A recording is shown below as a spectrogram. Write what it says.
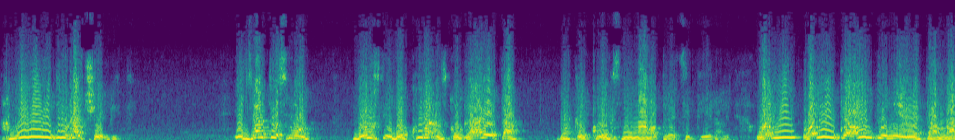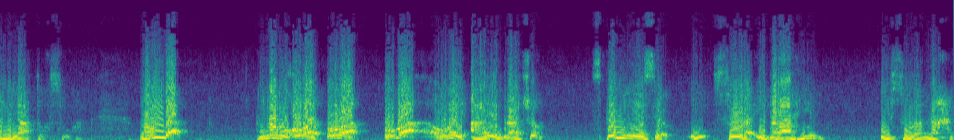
A mogli li drugačije biti? I zato smo došli do kuranskog ajeta dakle kojeg smo malo precitirali وَإِنْ تَعُدُّ نِيَمَةَ اللَّهِ لَا تُحْسُوهَا pa onda imamo ova, ova, ova, ovaj ajet braćo spominje se u sura Ibrahim i sura Nahl.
